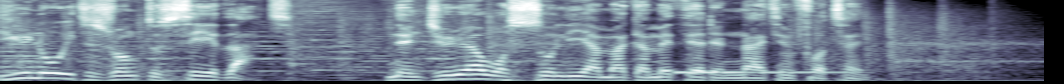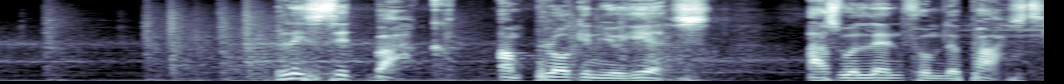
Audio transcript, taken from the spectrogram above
Do you know it is wrong to say that Nigeria was solely amalgamated in 1914? Please sit back and plug in your ears as we learn from the past.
